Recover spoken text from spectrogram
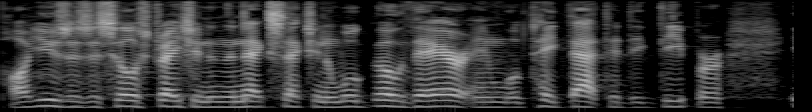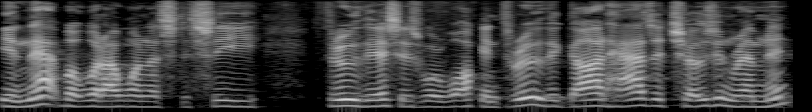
Paul uses this illustration in the next section, and we'll go there and we'll take that to dig deeper in that. But what I want us to see through this as we're walking through that God has a chosen remnant,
